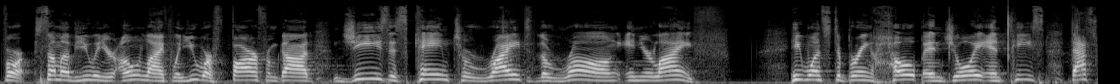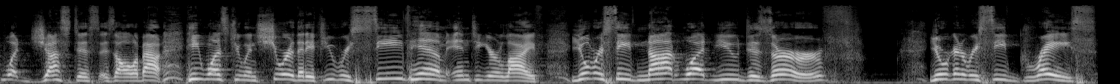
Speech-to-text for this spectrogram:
For some of you in your own life, when you were far from God, Jesus came to right the wrong in your life. He wants to bring hope and joy and peace. That's what justice is all about. He wants to ensure that if you receive Him into your life, you'll receive not what you deserve. You're going to receive grace,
